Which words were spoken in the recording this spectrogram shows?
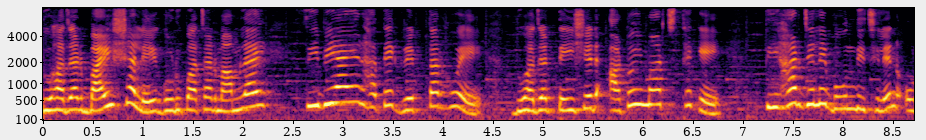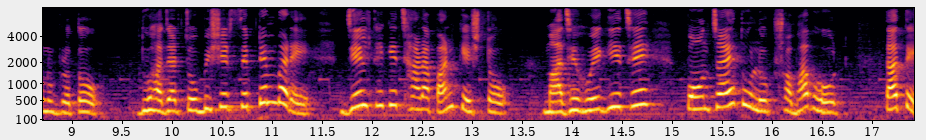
দু হাজার বাইশ সালে গরু পাচার মামলায় সিবিআইয়ের হাতে গ্রেপ্তার হয়ে দু হাজার তেইশের আটই মার্চ থেকে তিহার জেলে বন্দি ছিলেন অনুব্রত। দু হাজার চব্বিশের সেপ্টেম্বরে জেল থেকে ছাড়া পান কেষ্ট। মাঝে হয়ে গিয়েছে পঞ্চায়েত ও লোকসভা ভোট। তাতে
